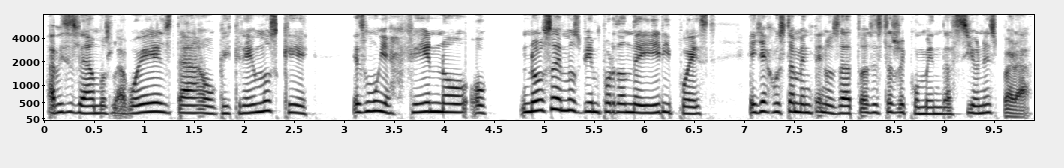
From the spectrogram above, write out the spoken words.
a veces le damos la vuelta o que creemos que es muy ajeno o no sabemos bien por dónde ir y pues ella justamente nos da todas estas recomendaciones para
